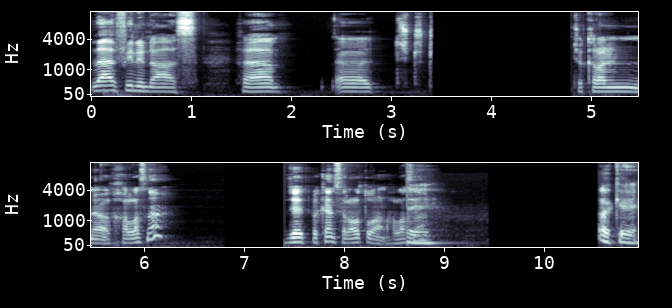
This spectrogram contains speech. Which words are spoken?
لاعب فيني النعاس ف آه، شكرا خلصنا؟ جيت بكنسل على طول أنا خلصنا؟ إيه. okay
